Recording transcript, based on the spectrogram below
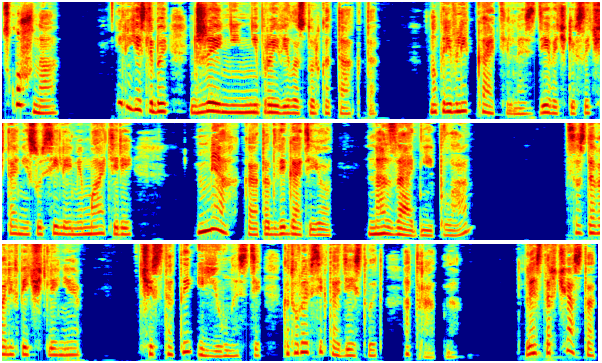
скучна, или если бы Дженни не проявила столько такта. Но привлекательность девочки в сочетании с усилиями матери мягко отодвигать ее на задний план создавали впечатление чистоты и юности, которая всегда действует отрадно. Лестер часто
